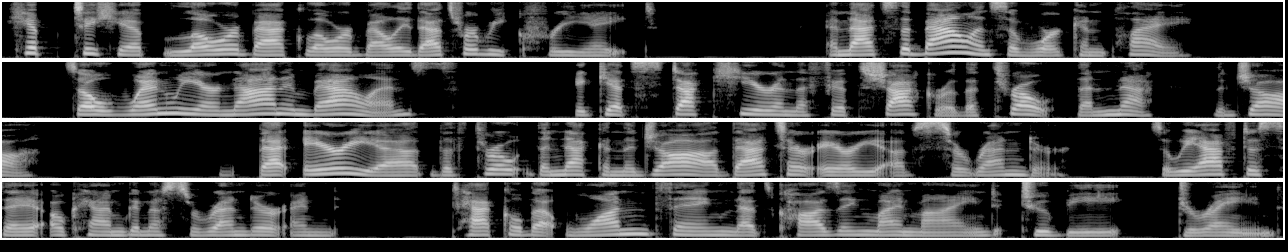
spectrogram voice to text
hip to hip, lower back, lower belly, that's where we create. And that's the balance of work and play. So when we are not in balance, it gets stuck here in the fifth chakra, the throat, the neck, the jaw. That area, the throat, the neck, and the jaw, that's our area of surrender. So we have to say, okay, I'm going to surrender and tackle that one thing that's causing my mind to be drained.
